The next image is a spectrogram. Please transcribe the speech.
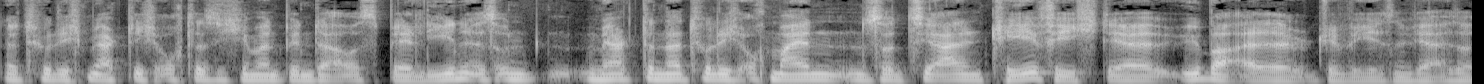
natürlich merkte ich auch, dass ich jemand bin, der aus Berlin ist und merkte natürlich auch meinen sozialen Käfig, der überall gewesen wäre. Also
